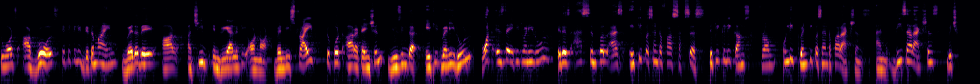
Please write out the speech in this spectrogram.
towards our goals typically determine whether they are achieved in reality or not. When we strive to put our attention using the 80 20 rule. What is the 80 20 rule? It is as simple as 80% of our success typically comes from only 20% of our actions. And these are actions which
